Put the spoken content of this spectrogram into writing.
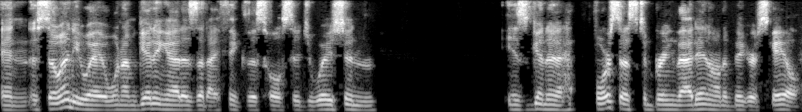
And so anyway, what I'm getting at is that I think this whole situation is going to force us to bring that in on a bigger scale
